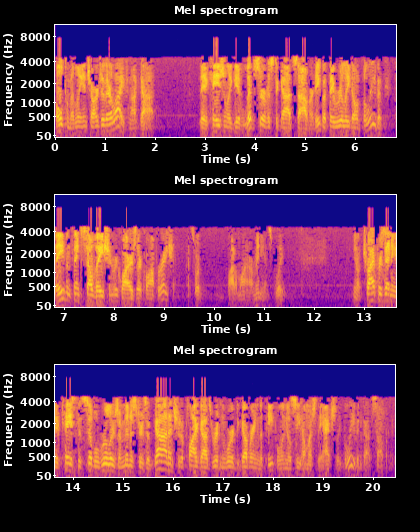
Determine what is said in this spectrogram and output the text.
ultimately in charge of their life, not God. They occasionally give lip service to God's sovereignty, but they really don't believe it. They even think salvation requires their cooperation. That's what bottom line Arminians believe. You know, try presenting a case that civil rulers are ministers of God and should apply God's written word to governing the people, and you'll see how much they actually believe in God's sovereignty.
